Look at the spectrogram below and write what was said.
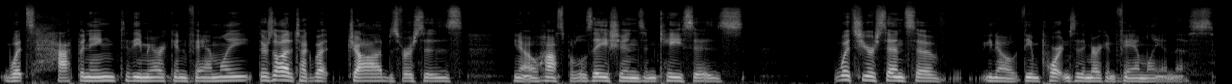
what's happening to the American family? There's a lot of talk about jobs versus, you know, hospitalizations and cases. What's your sense of, you know, the importance of the American family in this?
